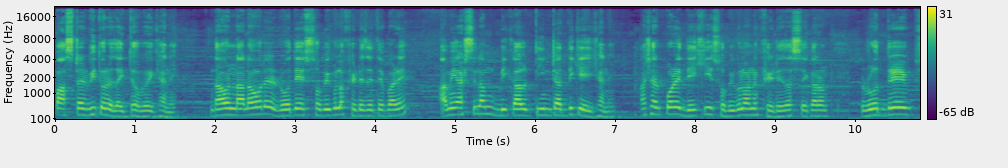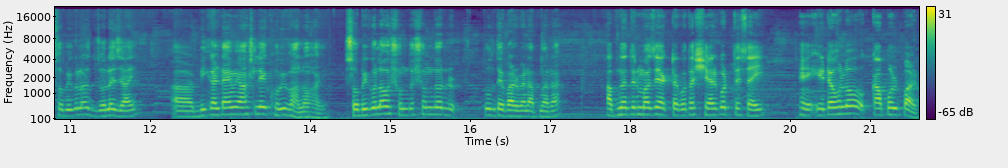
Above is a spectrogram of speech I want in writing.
পাঁচটার ভিতরে যাইতে হবে ওইখানে। দাও না না রোদে ছবিগুলো ফেটে যেতে পারে। আমি আসছিলাম বিকাল তিনটার দিকে এইখানে। আসার পরে দেখি ছবিগুলো অনেক ফেটে যাচ্ছে কারণ রোদ্রে ছবিগুলো জ্বলে যায়। বিকাল টাইমে আসলে খুবই ভালো হয়। ছবিগুলোও সুন্দর সুন্দর তুলতে পারবেন আপনারা। আপনাদের মাঝে একটা কথা শেয়ার করতে চাই। হ্যাঁ এটা হলো কাপল পার্ক।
